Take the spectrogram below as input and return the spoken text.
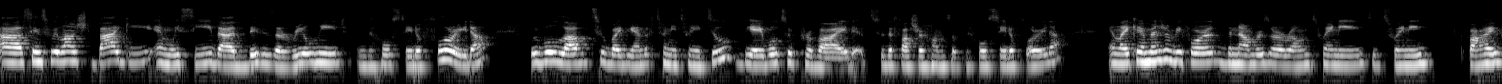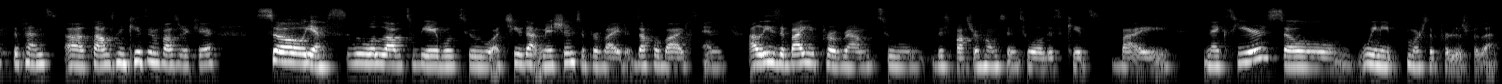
uh, since we launched Baggy and we see that this is a real need in the whole state of Florida, we would love to, by the end of 2022, be able to provide to the foster homes of the whole state of Florida. And like I mentioned before, the numbers are around 20 to 25, depends, uh, thousand kids in foster care. So yes, we would love to be able to achieve that mission to provide duffel bags and at least a baggy program to these foster homes and to all these kids by next year. So we need more supporters for that.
